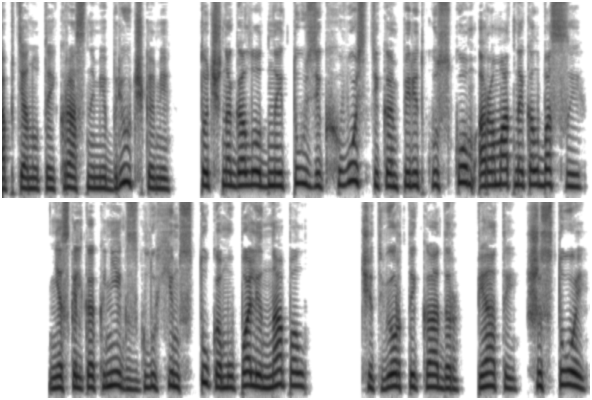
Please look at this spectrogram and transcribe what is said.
обтянутой красными брючками, точно голодный тузик хвостиком перед куском ароматной колбасы. Несколько книг с глухим стуком упали на пол. Четвертый кадр, пятый, шестой.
